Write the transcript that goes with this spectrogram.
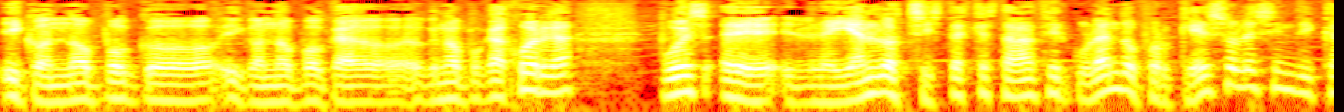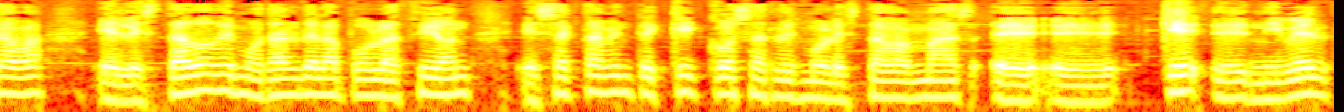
y con no poco y con no poca no poca juerga, pues eh, leían los chistes que estaban circulando, porque eso les indicaba el estado de moral de la población, exactamente qué cosas les molestaban más, qué nivel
